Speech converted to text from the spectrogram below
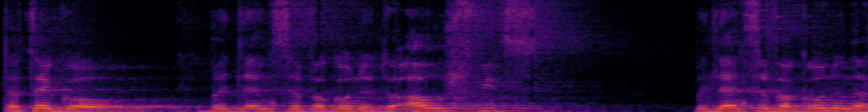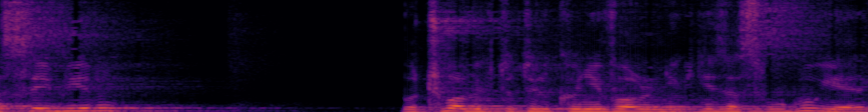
Dlatego bydlęce wagony do Auschwitz, bydlęce wagony na Sybir, bo człowiek to tylko niewolnik, nie zasługuje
